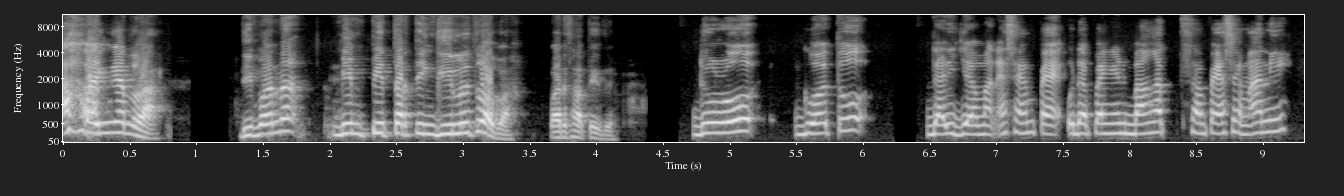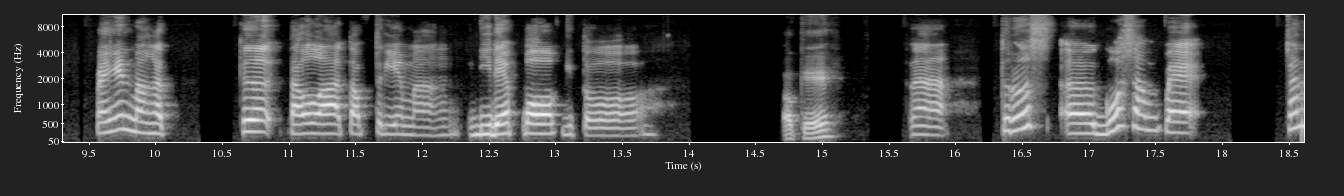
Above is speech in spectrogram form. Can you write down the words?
Ah. pengen lah. Di mana mimpi tertinggi lu itu apa pada saat itu? dulu gue tuh dari zaman SMP udah pengen banget sampai SMA nih pengen banget ke tau lah top 3 emang di Depok gitu Oke. nah terus gue sampai kan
